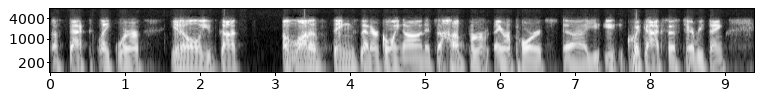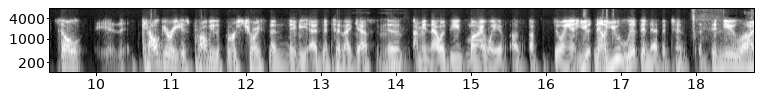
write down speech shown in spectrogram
effect, like where you know you've got a lot of things that are going on. It's a hub for airports, uh, you, you, quick access to everything. So Calgary is probably the first choice, then maybe Edmonton, I guess. Mm-hmm. Uh, I mean, that would be my way of, of, of doing it. You, now, you lived in Edmonton, didn't you? Uh, I,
